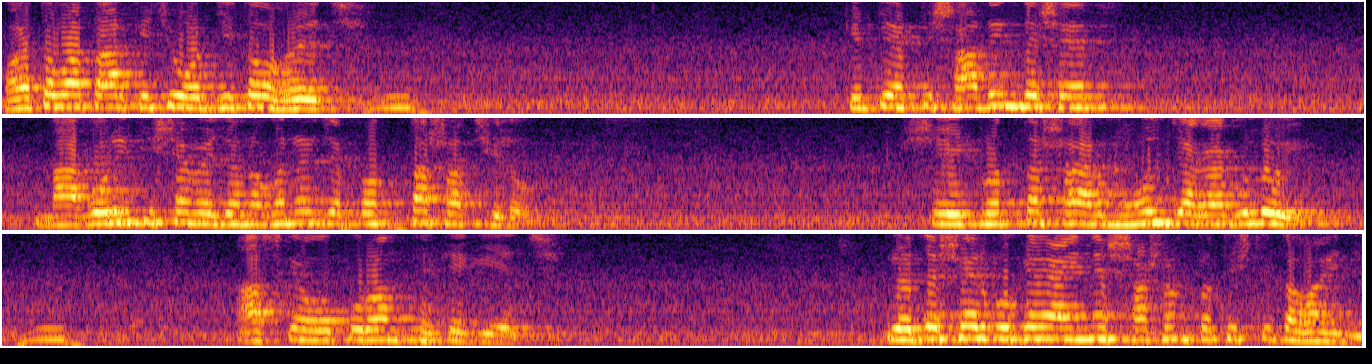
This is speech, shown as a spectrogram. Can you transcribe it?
হয়তোবা তার কিছু অর্জিত হয়েছে। কিন্তু একটি স্বাধীন দেশের নাগরিক হিসাবে জনগণের যে প্রত্যাশা ছিল সেই প্রত্যাশার মূল জায়গাগুলোই আজকে অপূরণ থেকে গিয়েছে। প্রিয়, দেশের বুকে আইনের শাসন প্রতিষ্ঠিত হয়নি।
